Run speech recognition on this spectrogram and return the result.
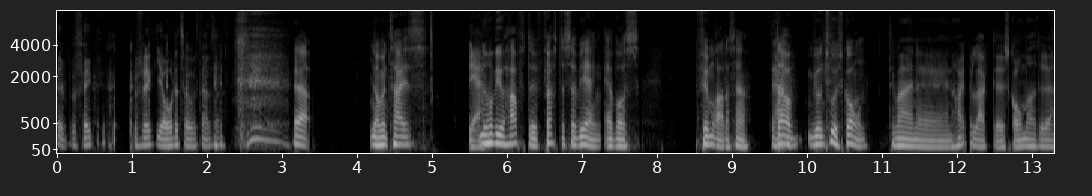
Det er perfekt. Perfekt hjortetoast, altså. ja. Nå, men Thijs, Ja, nu har vi jo haft øh, første servering af vores femretters her. det, Der var, vi. var en tur i skoven. det var en, øh, en højt belagt øh, skovmad, det der.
